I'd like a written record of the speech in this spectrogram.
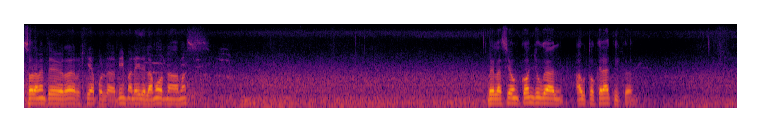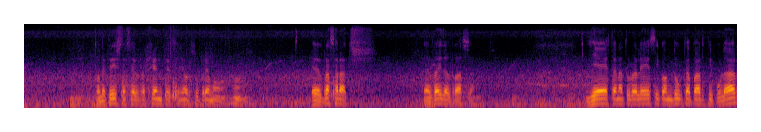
Solamente verdad regida por la misma ley del amor nada más. Relación conyugal autocrática, donde Cristo es el regente, el Señor Supremo, el Rasarach, el rey del Rasa. Y esta naturaleza y conducta particular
